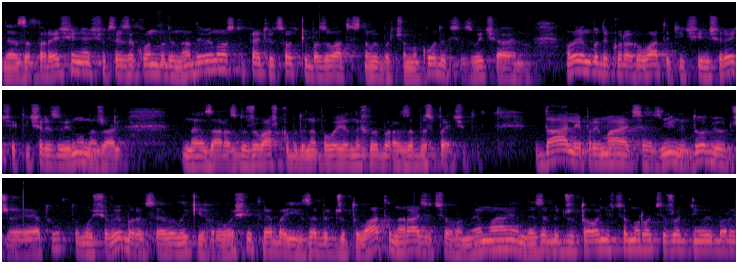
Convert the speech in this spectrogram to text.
заперечення, що цей закон буде на 95% базуватись на виборчому кодексі, звичайно, але він буде коригувати ті чи інші речі, які через війну, на жаль, зараз дуже важко буде на повоєнних виборах забезпечити. Далі приймаються зміни до бюджету, тому що вибори це великі гроші. Треба їх забюджетувати. Наразі цього немає. Не забюджетовані в цьому році жодні вибори.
